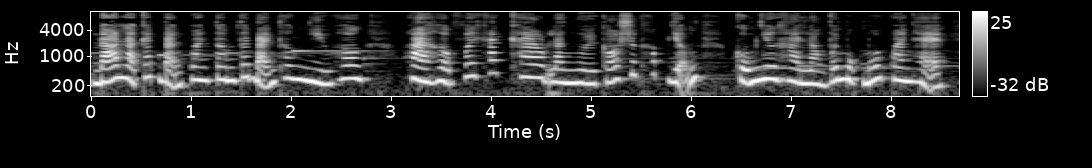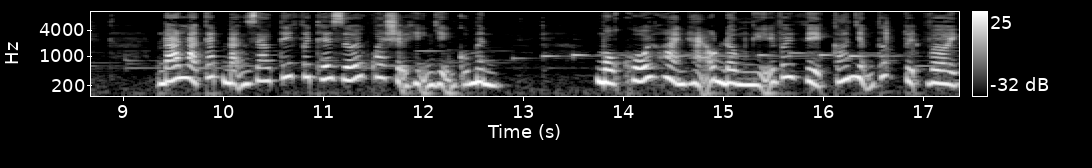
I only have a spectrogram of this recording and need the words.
Đó là cách bạn quan tâm tới bản thân nhiều hơn, hòa hợp với khát khao là người có sức hấp dẫn cũng như hài lòng với một mối quan hệ. Đó là cách bạn giao tiếp với thế giới qua sự hiện diện của mình. Một khối hoàn hảo đồng nghĩa với việc có nhận thức tuyệt vời.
